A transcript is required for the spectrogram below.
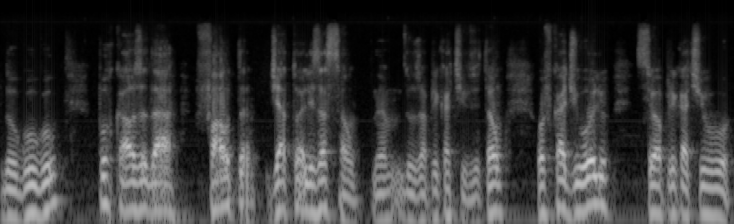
do Google, por causa da falta de atualização né, dos aplicativos. Então, vou ficar de olho se o aplicativo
